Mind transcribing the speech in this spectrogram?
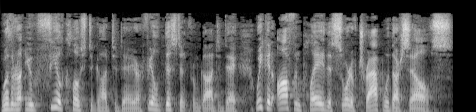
whether or not you feel close to God today or feel distant from God today, we can often play this sort of trap with ourselves.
